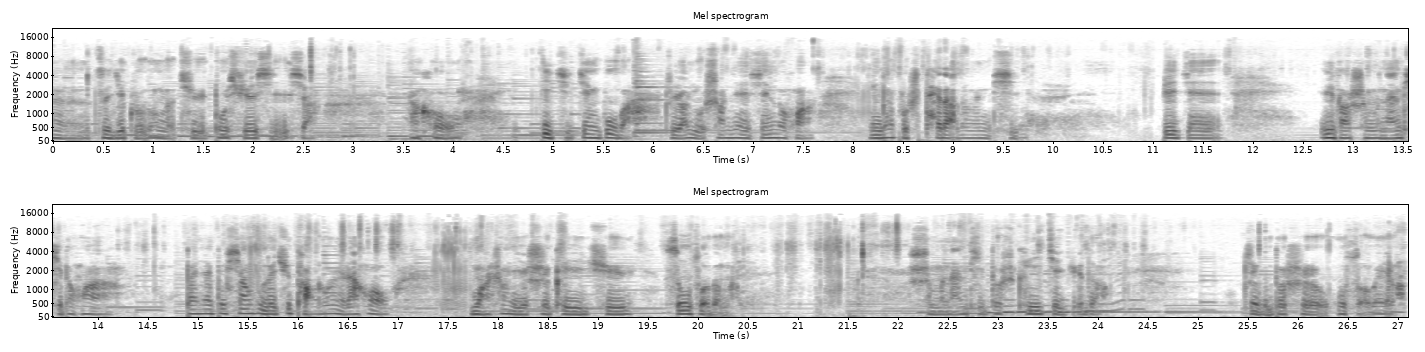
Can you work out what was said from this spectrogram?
嗯，自己主动的去多学习一下，然后一起进步吧。只要有上进心的话，应该不是太大的问题。毕竟遇到什么难题的话，大家都相互的去讨论，然后网上也是可以去搜索的嘛。什么难题都是可以解决的，这个都是无所谓了。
